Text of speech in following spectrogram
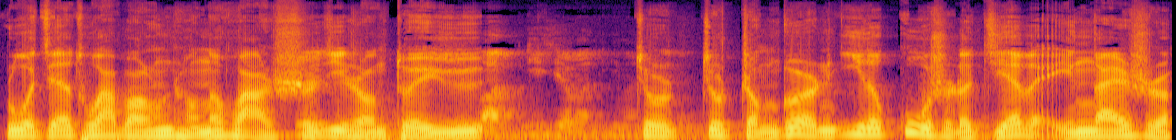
如果结在屠杀暴风城的话，实际上对于就是就整个一的故事的结尾，应该是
